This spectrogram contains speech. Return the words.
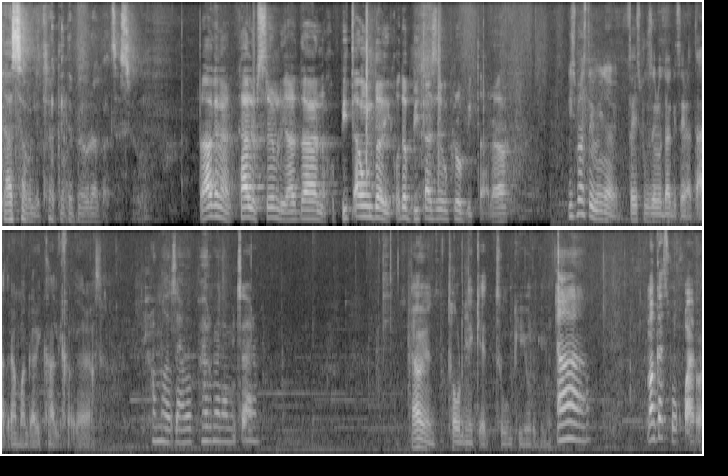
გასავლით რა კიდე ბევრ რაღაცას რა. რაგნარ, ქალებს რემლი არ დაანახო, ბიტა უნდა იყო და ბიტაზე უფრო ბიტა რა. ის მასტი ვინ არის? Facebook-ზე რო დაგიწერა ტატრა მაგარი ხალი ხარ და რაღაც. რომელზე ამ ფერმე დამიწერა? ავენ თორნიკე თუ გიორგი. აა. მაგას უყვარო.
